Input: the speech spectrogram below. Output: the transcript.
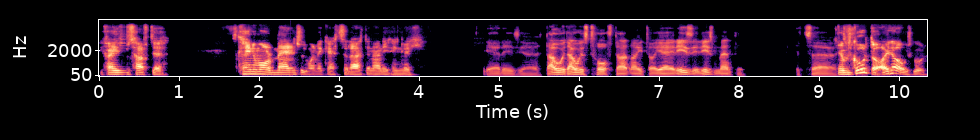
you kind of just have to it's kind of more mental when it gets to that than anything like yeah it is yeah that was that was tough that night though yeah it is it is mental it's uh it was good though I thought it was good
